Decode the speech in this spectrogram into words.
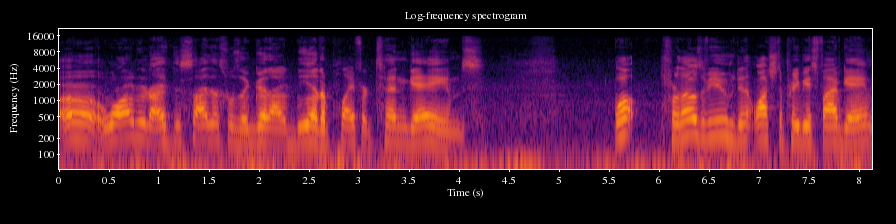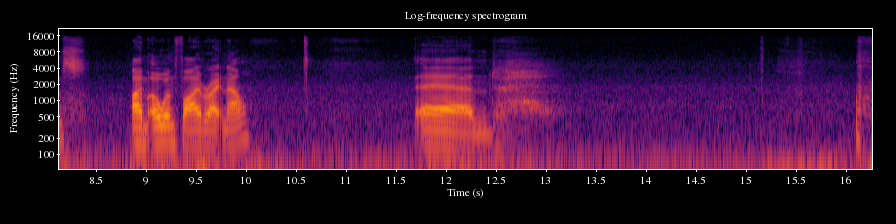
Oh, why did I decide this was a good idea to play for 10 games? Well, for those of you who didn't watch the previous five games, I'm 0 5 right now. And.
